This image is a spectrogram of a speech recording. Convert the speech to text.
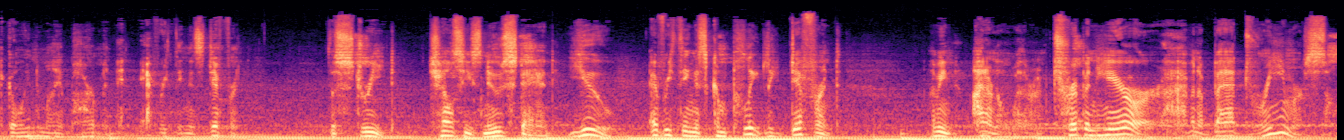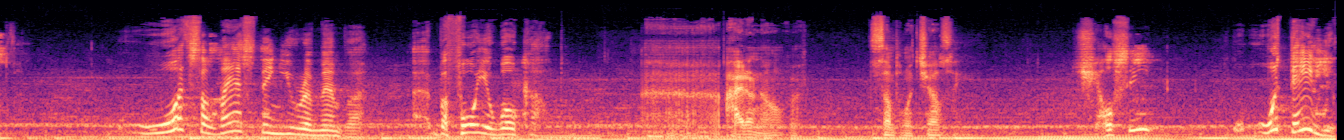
I go into my apartment and everything is different. The street, Chelsea's newsstand, you, everything is completely different. I mean, I don't know whether I'm tripping here or having a bad dream or something. What's the last thing you remember before you woke up? Uh, I don't know, but something with Chelsea. Chelsea? What day do you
